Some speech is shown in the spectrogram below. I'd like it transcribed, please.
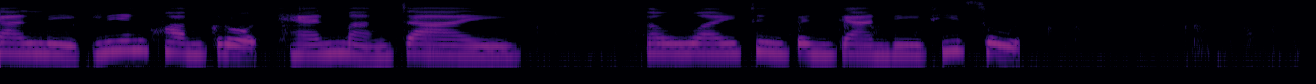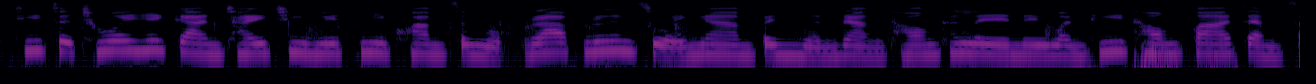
การหลีกเลี่ยงความโกรธแค้นหมางใจ เอาไว้จึงเป็นการดีที่สุด ที่จะช่วยให้การใช้ชีวิตมีความสงบราบรื่นสวยงามเป็นเหมือนดั่งท้องทะเลในวันที่ท้องฟ้าแจ่มใส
